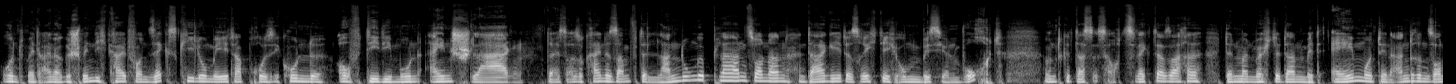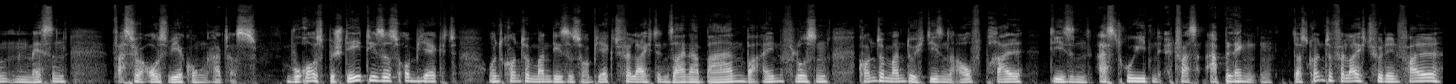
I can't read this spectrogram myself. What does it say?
und mit einer Geschwindigkeit von sechs Kilometer pro Sekunde auf Didymon einschlagen. Da ist also keine sanfte Landung geplant, sondern da geht es richtig um ein bisschen Wucht. Und das ist auch Zweck der Sache, denn man möchte dann mit AIM und den anderen Sonden messen, was für Auswirkungen hat das. Woraus besteht dieses Objekt und konnte man dieses Objekt vielleicht in seiner Bahn beeinflussen? Konnte man durch diesen Aufprall diesen Asteroiden etwas ablenken? Das könnte vielleicht für den Fall,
